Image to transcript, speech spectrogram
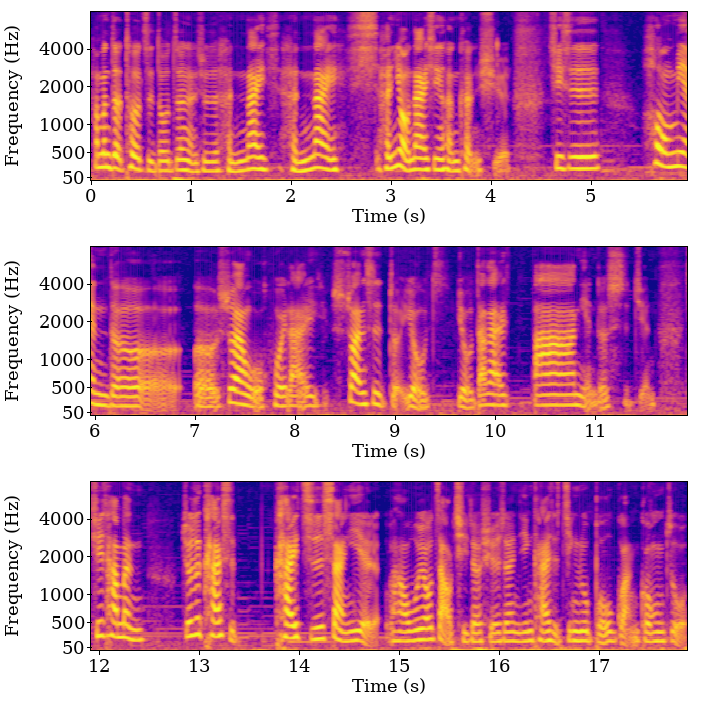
他们的特质都真的就是很耐、很耐、很有耐心、很肯学。其实后面的，呃，虽然我回来算是有有大概八年的时间，其实他们就是开始。开枝散叶了，然后我有早期的学生已经开始进入博物馆工作，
